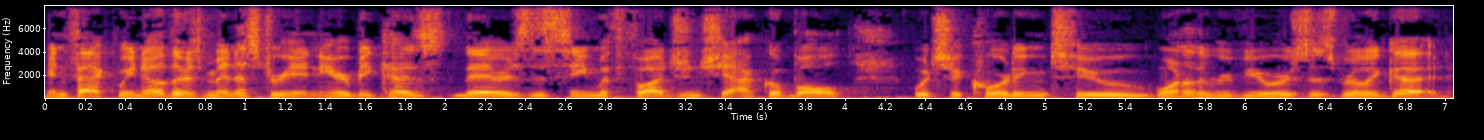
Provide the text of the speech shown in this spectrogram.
In fact, we know there's Ministry in here because there's the scene with Fudge and Shacklebolt, which, according to one of the reviewers, is really good.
